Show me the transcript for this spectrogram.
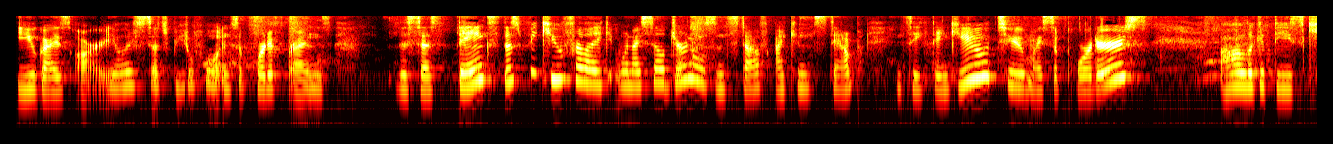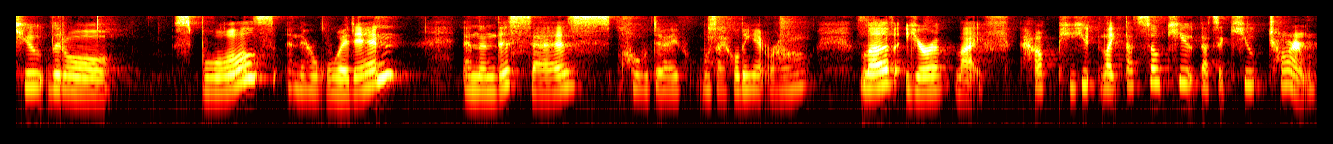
you guys are. Y'all are such beautiful and supportive friends. This says, thanks. This would be cute for like when I sell journals and stuff. I can stamp and say thank you to my supporters. Oh, look at these cute little spools and they're wooden. And then this says, oh, did I, was I holding it wrong? Love your life. How cute, like that's so cute. That's a cute charm.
